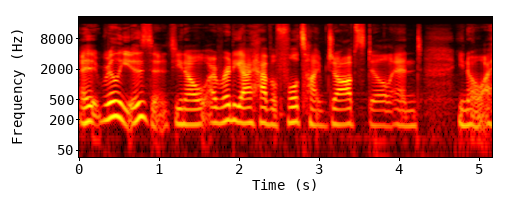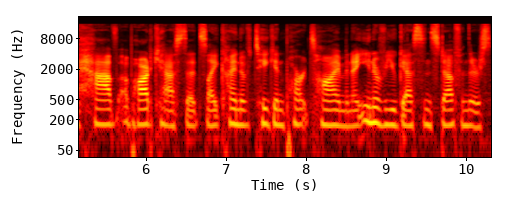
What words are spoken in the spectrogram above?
It really isn't. You know, already I have a full time job still, and, you know, I have a podcast that's like kind of taken part time, and I interview guests and stuff, and there's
